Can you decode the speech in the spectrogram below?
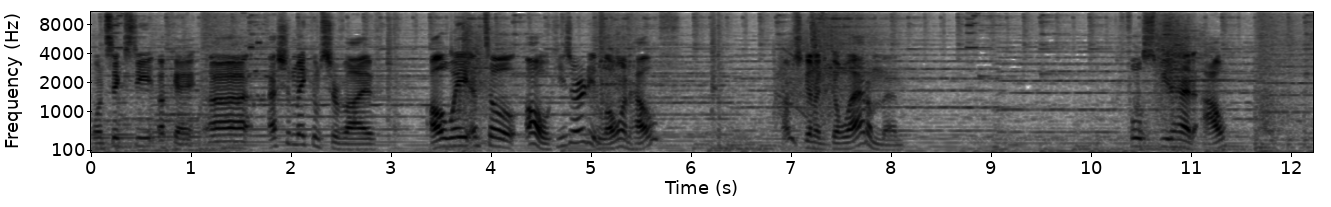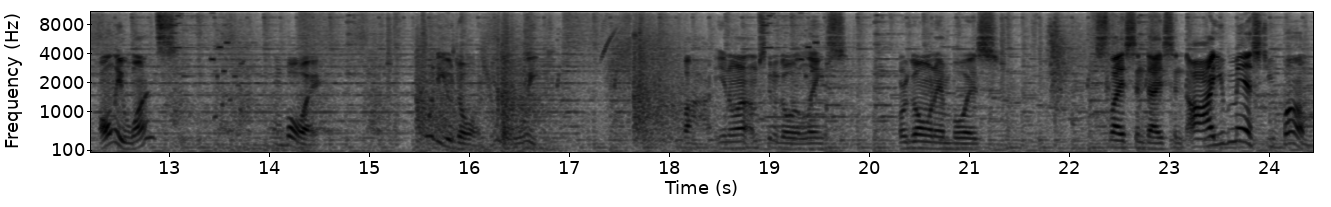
160? Okay. Uh, that should make him survive. I'll wait until... Oh, he's already low on health? I'm just gonna go at him then. Full speed ahead. Ow. Only once? Boy. What are you doing? You're weak. Bah, you know what? I'm just gonna go with Lynx. We're going in, boys. Slice and dice and... Aw, oh, you missed, you bum.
